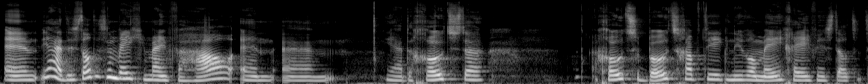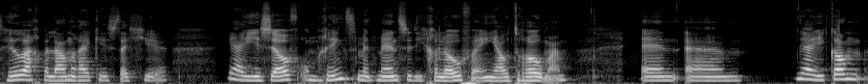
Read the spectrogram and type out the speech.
En ja, dus dat is een beetje mijn verhaal. En um, ja, de grootste, grootste boodschap die ik nu wil meegeven is dat het heel erg belangrijk is dat je ja, jezelf omringt met mensen die geloven in jouw dromen. En um, ja, je kan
